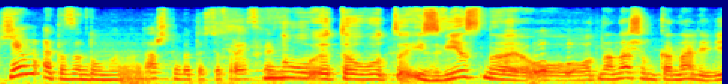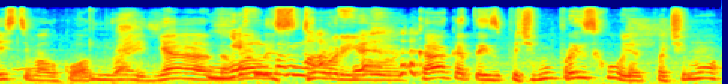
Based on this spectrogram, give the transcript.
Кем это задумано, да, чтобы это все происходило? Ну, это вот известно. Вот на нашем канале Вести Волкон я давал историю, как это, почему происходит, почему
